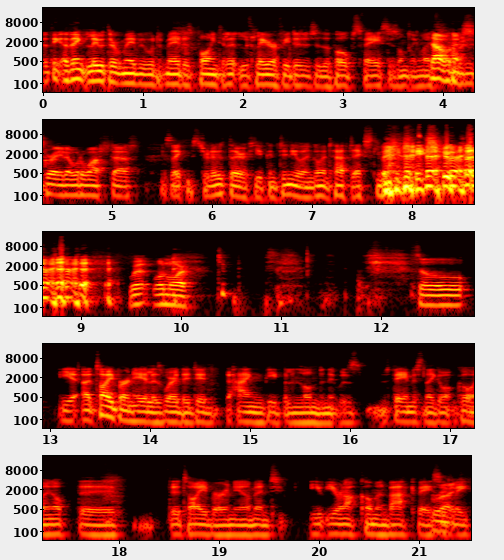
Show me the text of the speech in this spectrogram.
I think I think Luther maybe would have made his point a little clearer if he did it to the Pope's face or something like That that. would have been great. I would have watched that. He's like, Mr. Luther, if you continue, I'm going to have to excommunicate you. One more. So, yeah, uh, Tyburn Hill is where they did hang people in London. It was famously go, going up the the Tyburn. You know, meant you, you're not coming back. Basically,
